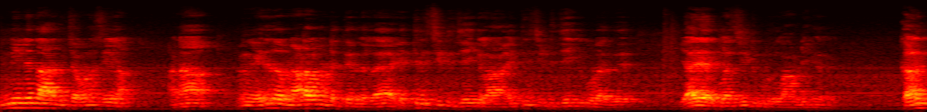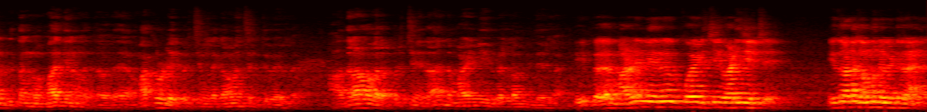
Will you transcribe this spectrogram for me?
இன்னிலேருந்து ஆரம்பிச்சா கூட செய்யலாம். ஆனால் இவங்க எதிர ஒரு நாடாளுமன்ற தேர்தலில் எத்தனை சீட்டு ஜெயிக்கலாம் எத்தனை சீட்டு ஜெயிக்கக்கூடாது யார் யாருக்கெல்லாம் சீட்டு கொடுக்கலாம் அப்படிங்கிறது. கணக்கு தங்களை மாற்றினாங்களே தவிர மக்களுடைய பிரச்சனையில் கவனம் செலுத்தவே இல்லை. அதனால் வர பிரச்சனை தான் இந்த மழைநீர் வெள்ளம் இதெல்லாம் இப்போ மழை நீர் போயிடுச்சு வடிஞ்சிடுச்சு இதோட கம்முன்னு விட்டுறாங்க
